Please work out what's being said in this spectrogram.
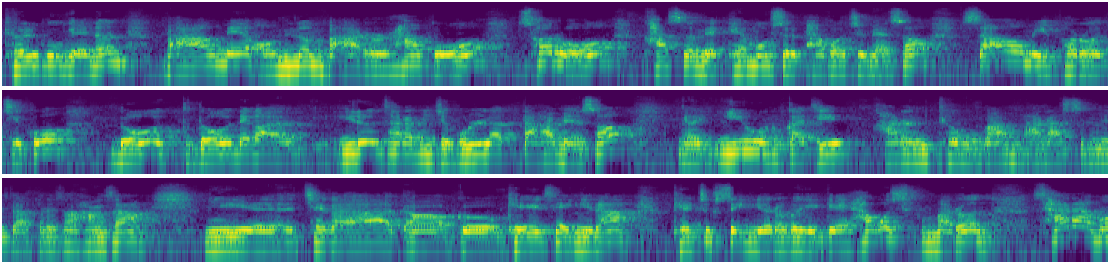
결국 결국에는 마음에 없는 말을 하고 서로 가슴에 대못을 박아주면서 싸움이 벌어지고 너, 너 내가 이런 사람인지 몰랐다 하면서 이혼까지 가는 경우가 많았습니다. 그래서 항상 이 제가 어, 그 개생이나 개축생 여러분에게 하고 싶은 말은 사람은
